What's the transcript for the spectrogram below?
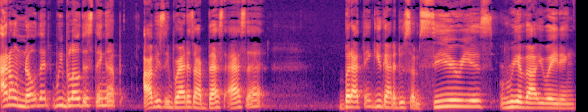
I don't know that we blow this thing up. Obviously, Brad is our best asset, but I think you got to do some serious reevaluating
